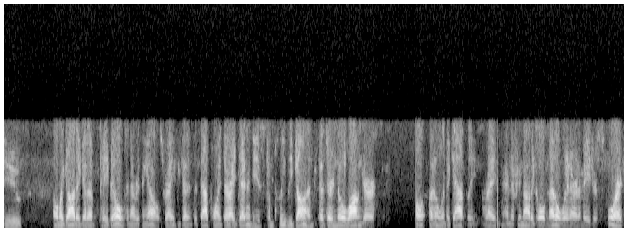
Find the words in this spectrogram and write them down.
to oh my god, I gotta pay bills and everything else, right? Because at that point their identity is completely gone because they're no longer an Olympic athlete, right? And if you're not a gold medal winner in a major sport,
